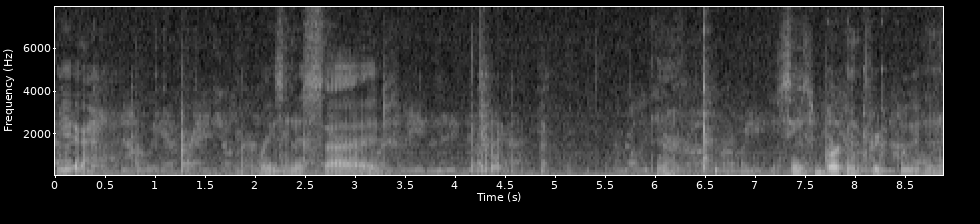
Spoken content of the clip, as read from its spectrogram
Yeah. Raising this side. It seems to be working pretty good, you know.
